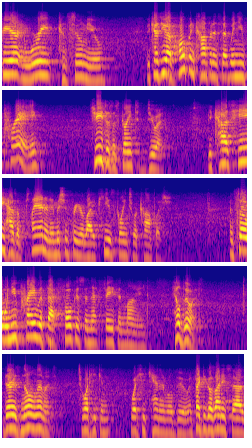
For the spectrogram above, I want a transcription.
fear and worry consume you because you have hope and confidence that when you pray, Jesus is going to do it. Because He has a plan and a mission for your life, He is going to accomplish. And so when you pray with that focus and that faith in mind, He'll do it. There is no limit to what He can, what he can and will do. In fact, He goes on, He says,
